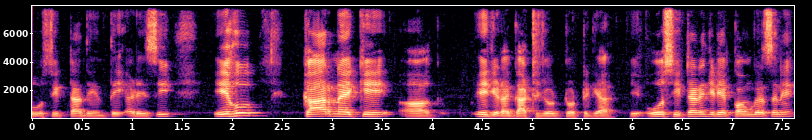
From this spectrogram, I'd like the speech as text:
2 ਸੀਟਾਂ ਦੇਣ ਤੇ ਅੜੇ ਸੀ। ਇਹੋ ਕਾਰਨ ਹੈ ਕਿ ਇਹ ਜਿਹੜਾ ਗੱਠਜੋੜ ਟੁੱਟ ਗਿਆ। ਇਹ ਉਹ ਸੀਟਾਂ ਨੇ ਜਿਹੜੀਆਂ ਕਾਂਗਰਸ ਨੇ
